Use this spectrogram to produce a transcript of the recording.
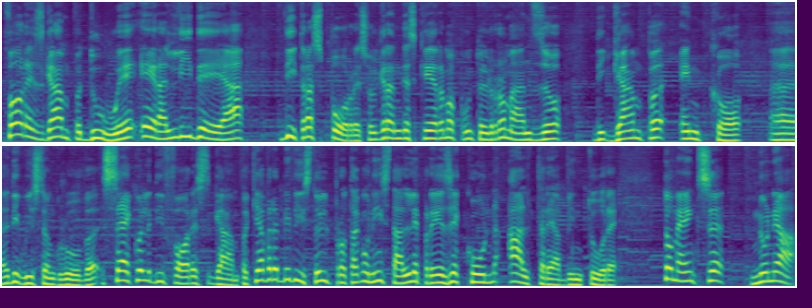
Forrest Gump 2 era l'idea di trasporre sul grande schermo appunto il romanzo di Gump Co. eh, di Winston Groove, sequel di Forrest Gump, che avrebbe visto il protagonista alle prese con altre avventure. Tom Hanks non ne ha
